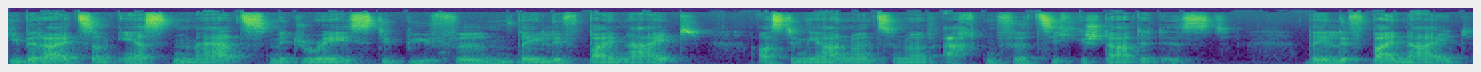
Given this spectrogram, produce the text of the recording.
die bereits am 1. März mit Rays Debütfilm They Live by Night aus dem Jahr 1948 gestartet ist. They Live by Night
